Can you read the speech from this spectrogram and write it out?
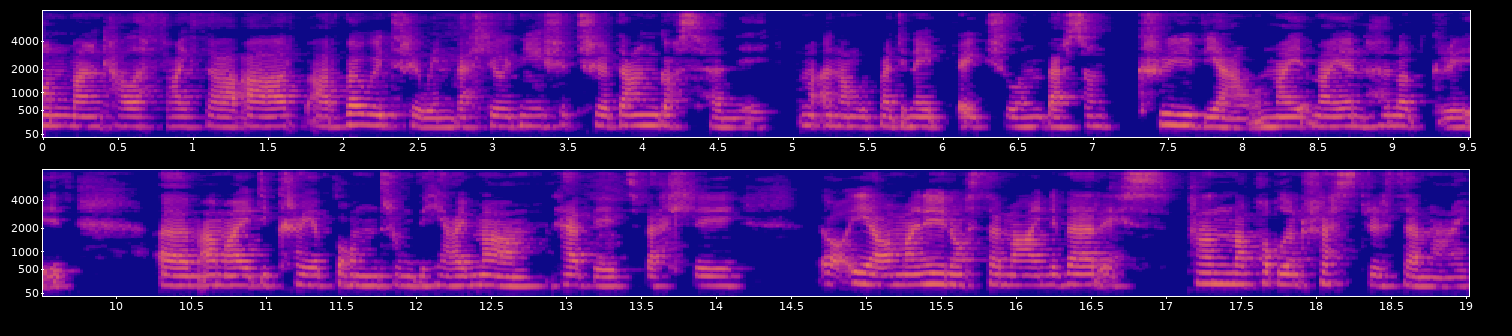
ond mae'n cael effaith ar, ar fywyd rhywun, felly oedd ni eisiau trio dangos hynny. Yn amlwg mae wedi gwneud Rachel yn berson cryf iawn, mae, mae yn hynod gryf, um, a mae wedi creu y bond rhwng ddihiau mam hefyd, felly o, ia, mae'n un o'r themau niferus. Pan mae pobl yn rhestru'r themau,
